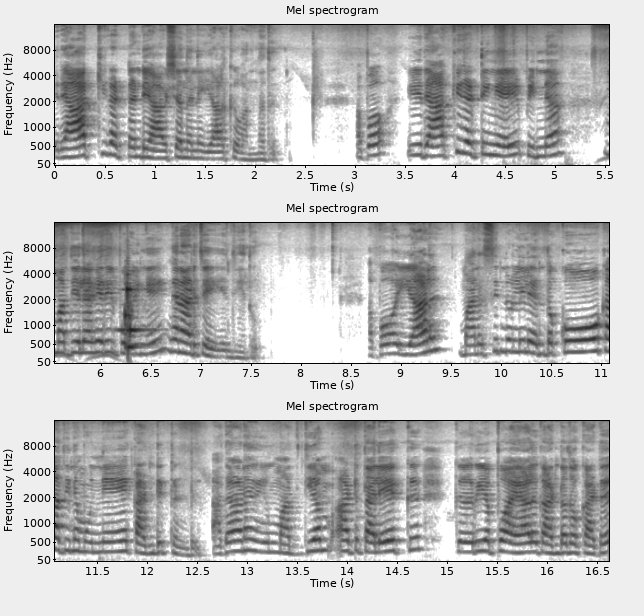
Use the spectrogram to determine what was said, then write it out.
രാഖി കെട്ടേണ്ട ആവശ്യം തന്നെ ഇയാൾക്ക് വന്നത്. അപ്പോൾ ഈ രാഖി കെട്ടിങ്ങി പിന്നെ മദ്യലഹരിയിൽ പോയി ഇങ്ങനെയാണ് ചെയ്യുകയും ചെയ്തു. അപ്പോൾ ഇയാൾ മനസ്സിന്റെ ഉള്ളിൽ എന്തൊക്കെയോ അതിനെ മുന്നേ കണ്ടിട്ടുണ്ട്. അതാണ് ഈ മദ്യം ആയിട്ട് തലയേക്ക് കയറിയപ്പോൾ അയാൾ കണ്ടതൊക്കെ ആയിട്ട്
